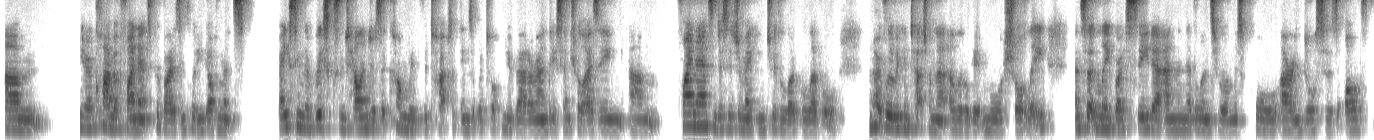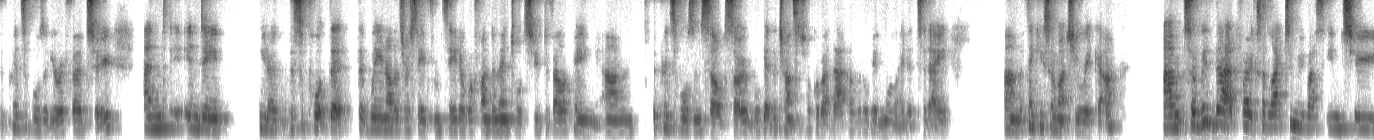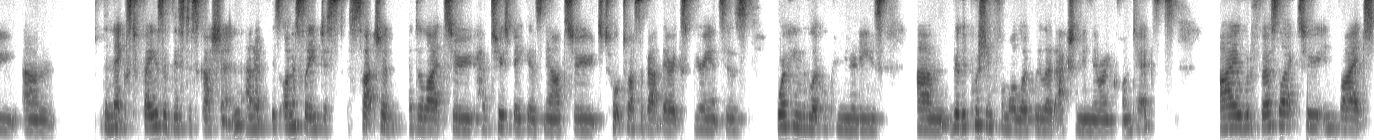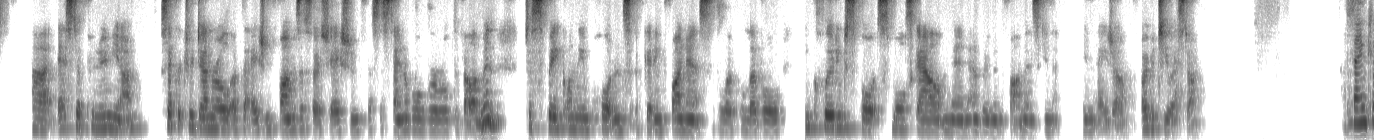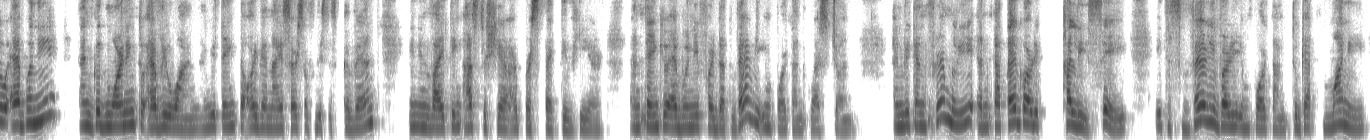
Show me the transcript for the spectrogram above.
um, you know, climate finance providers, including governments, facing the risks and challenges that come with the types of things that we're talking about around decentralizing um, finance and decision making to the local level. And hopefully we can touch on that a little bit more shortly. And certainly both Sida and the Netherlands who are on this call are endorsers of the principles that you referred to. And indeed, you know, the support that, that we and others received from Sida were fundamental to developing um, the principles themselves. So we'll get the chance to talk about that a little bit more later today. Um, but thank you so much, Ulrika. Um, so with that, folks, I'd like to move us into um, the next phase of this discussion. And it is honestly just such a, a delight to have two speakers now to, to, talk to us about their experiences working with local communities, um, really pushing for more locally led action in their own contexts. I would first like to invite uh, Esther Penunia, Secretary General of the Asian Farmers Association for Sustainable Rural Development, to speak on the importance of getting finance at the local level, including to support small scale men and women farmers in in Asia. Over to you, Esther. Thank you, Ebony, and good morning to everyone. And we thank the organizers of this event in inviting us to share our perspective here. And thank you, Ebony, for that very important question. And we can firmly and categorically say it is very, very important to get money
